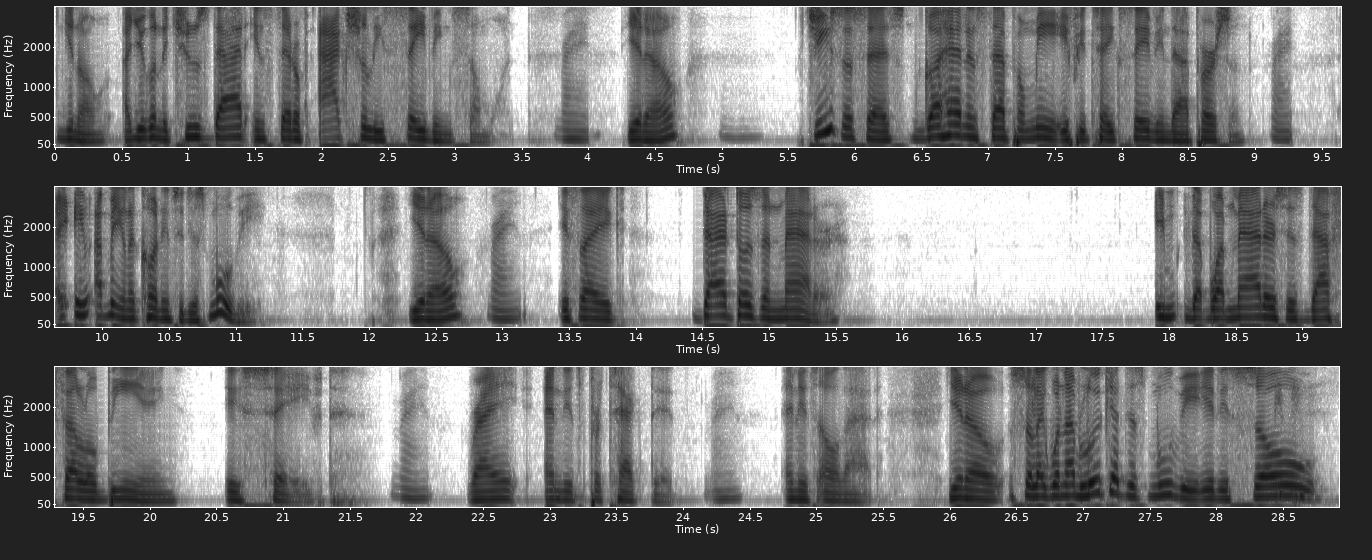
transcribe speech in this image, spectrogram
you know, are you going to choose that instead of actually saving someone? right, You know, mm-hmm. Jesus says, "Go ahead and step on me if you take saving that person." right, I, I mean, according to this movie, you know, right, it's like that doesn't matter. That what matters is that fellow being is saved, right, right? And it's protected, right. and it's all that, you know. So like when I look at this movie, it is so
